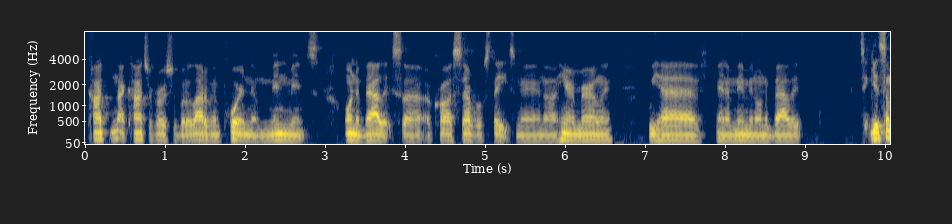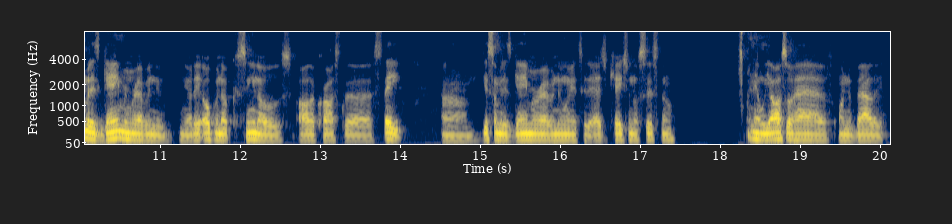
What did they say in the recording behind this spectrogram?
con- not controversial, but a lot of important amendments on the ballots uh, across several states. Man, uh, here in Maryland, we have an amendment on the ballot to get some of this gaming revenue. You know, they open up casinos all across the state. Um, get some of this gaming revenue into the educational system, and then we also have on the ballot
